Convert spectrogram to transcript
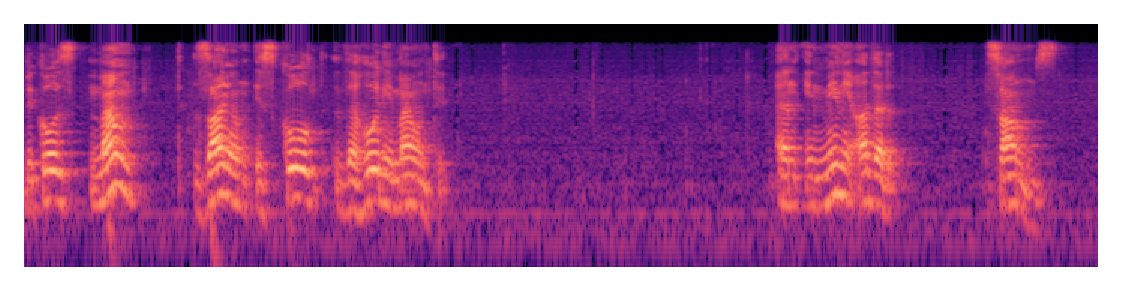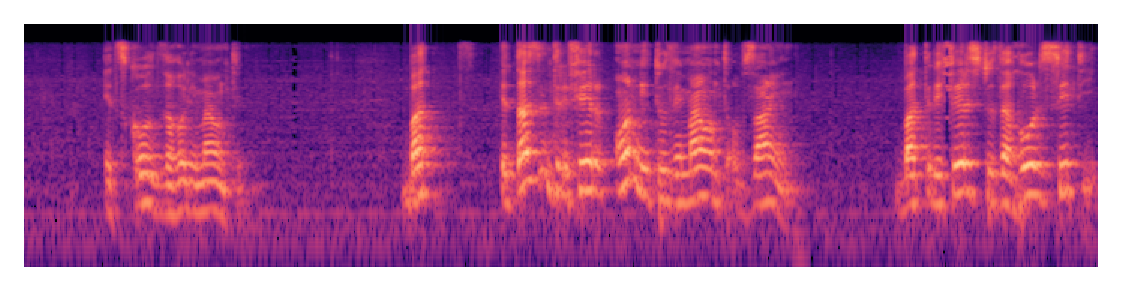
because Mount Zion is called the holy mountain. And in many other Psalms, it's called the holy mountain. But it doesn't refer only to the Mount of Zion, but refers to the whole city,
